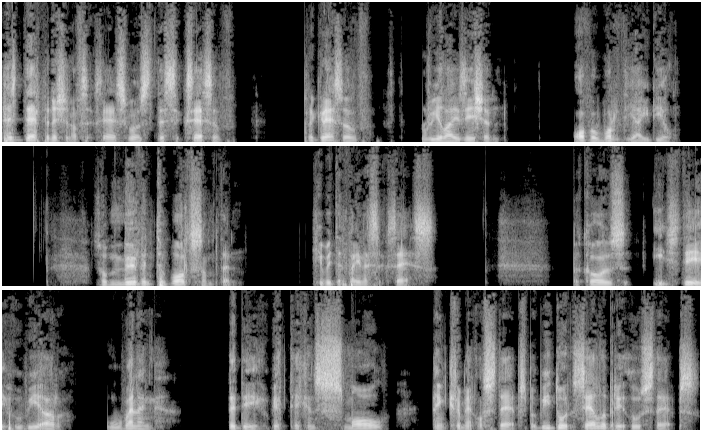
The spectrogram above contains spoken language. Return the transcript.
his definition of success was the successive, progressive realization of a worthy ideal. So moving towards something, he would define as success. Because each day we are winning the day. We're taking small incremental steps, but we don't celebrate those steps.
